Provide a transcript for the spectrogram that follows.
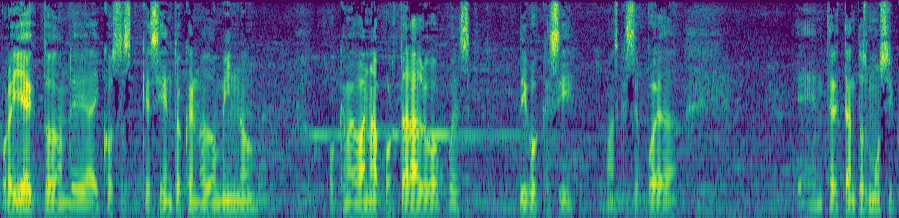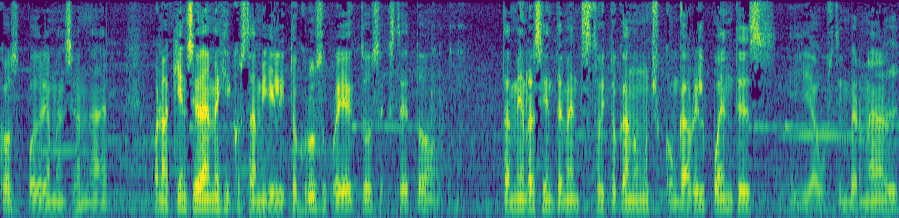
proyecto donde hay cosas que siento que no domino o que me van a aportar algo, pues digo que sí, más que se pueda. Entre tantos músicos podría mencionar, bueno, aquí en Ciudad de México está Miguelito Cruz, su proyecto, Sexteto. También recientemente estoy tocando mucho con Gabriel Puentes y Agustín Bernal.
